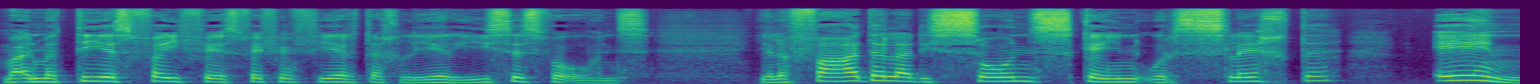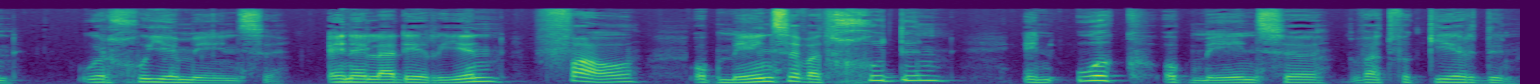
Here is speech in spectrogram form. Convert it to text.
Maar in Matteus 5:45 leer Jesus vir ons: "Julle Vader laat die son skyn oor slegte en oor goeie mense en hy laat die reën val op mense wat goed doen en ook op mense wat verkeerd doen.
